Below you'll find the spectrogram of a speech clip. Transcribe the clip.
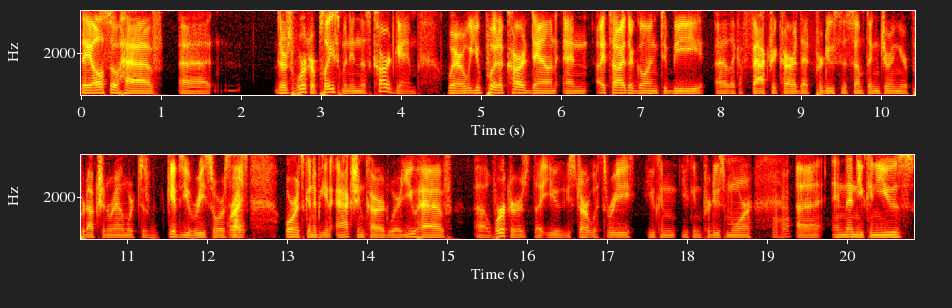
they also have uh, there's worker placement in this card game where you put a card down and it's either going to be uh, like a factory card that produces something during your production round, which just gives you resources, Right. or it's going to be an action card where you have uh, workers that you, you start with three. You can you can produce more, Mm-hmm. uh, and then you can use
